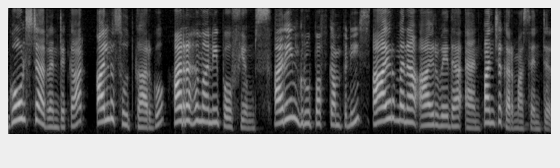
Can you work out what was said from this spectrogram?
Gold Star Rent-A-Car, Al-Sud Cargo, Ar-Rahmani Perfumes, Areen Group of Companies, Ayurmana Ayurveda and Panchakarma Center.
